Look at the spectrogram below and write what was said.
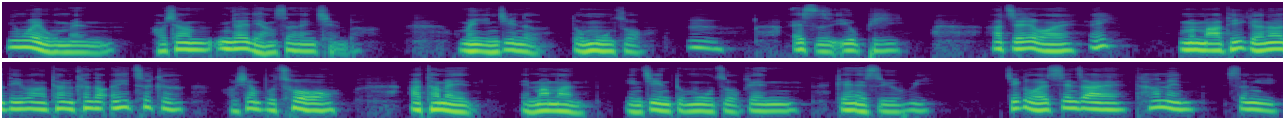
因为我们好像应该两三年前吧。我们引进了独木舟，嗯，SUP，啊，结果哎，我们马蹄格那个地方，他们看到哎，这个好像不错哦，啊，他们也慢慢引进独木舟跟跟 SUV，结果现在他们生意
